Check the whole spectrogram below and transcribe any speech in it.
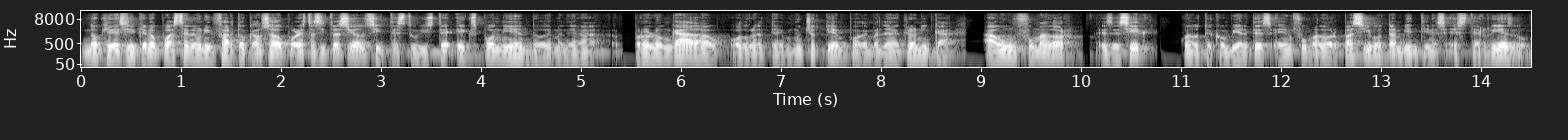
no quiere decir que no puedas tener un infarto causado por esta situación si te estuviste exponiendo de manera prolongada o durante mucho tiempo, de manera crónica, a un fumador. Es decir, cuando te conviertes en fumador pasivo también tienes este riesgo.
